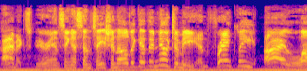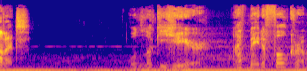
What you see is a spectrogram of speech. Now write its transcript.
I'm experiencing a sensation altogether new to me, and frankly, I love it. Well, looky here. I've made a fulcrum.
